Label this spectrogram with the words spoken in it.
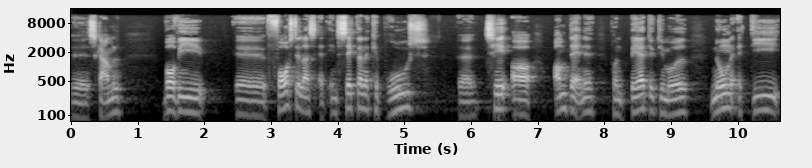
øh, skammel, hvor vi øh, forestiller os, at insekterne kan bruges øh, til at omdanne på en bæredygtig måde nogle af de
